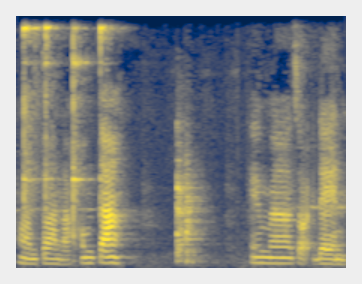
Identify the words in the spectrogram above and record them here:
Hoàn toàn là không tăng. Em à, dọi đèn.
